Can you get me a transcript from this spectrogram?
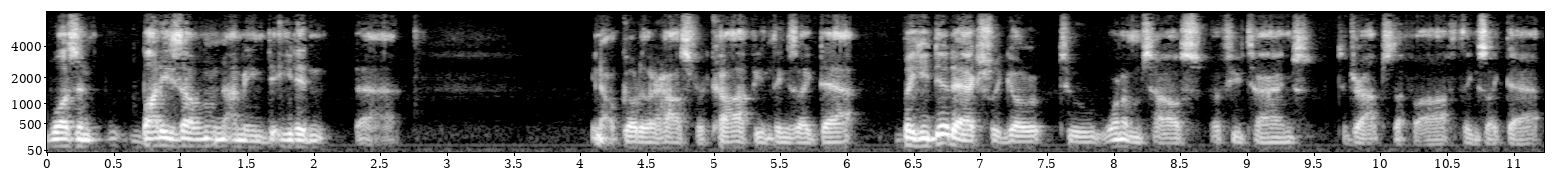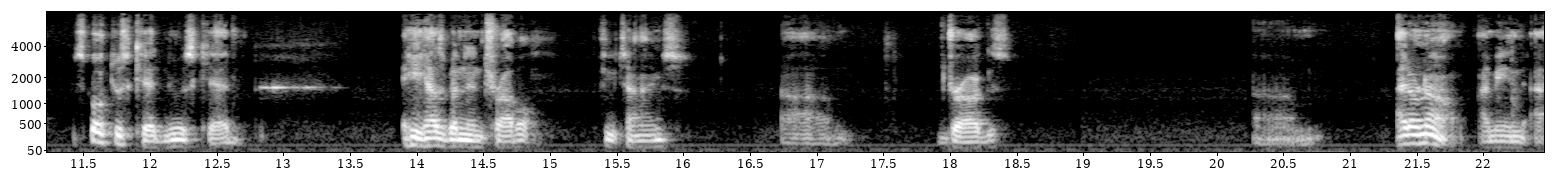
Wasn't buddies of them. I mean, he didn't, uh, you know, go to their house for coffee and things like that. But he did actually go to one of them's house a few times to drop stuff off, things like that. He spoke to his kid, knew his kid. He has been in trouble a few times. Um, drugs. Um, I don't know. I mean, I,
